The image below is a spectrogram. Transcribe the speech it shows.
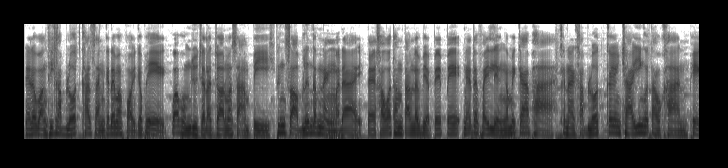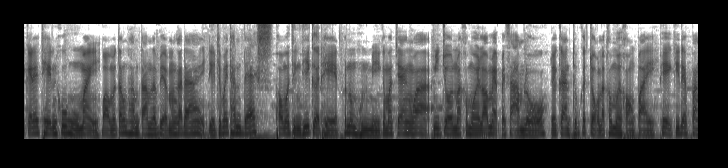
ในระหว่างที่ขับรถคาสันก็ได้มาปล่อยกับพระเอกว่าผมอยู่จราจรมา 3 ปี เพิ่งสอบเลื่อนตำแหน่งมาได้ แต่เขาก็ทำตามระเบียบเป๊ะๆแม้แต่ไฟเหลืองก็ไม่กล้าผ่า ขนาดขับรถก็ยังช้ายิ่งกว่าเต่าคาน เพจก็ได้เทนคู่หูใหม่ บอกไม่ต้องทำตามระเบียบมันก็ได้ เดี๋ยวจะไม่ทันเด็กซ์พอมาถึงที่เกิดเหตุพ่อหนุ่มหุ่นหมีก็มาแจ้งว่ามีโจรมาขโมยล้อแม็กไป 3 โหล โดยการทุบกระจกและขโมยของไป เพจที่ได้ฟัง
